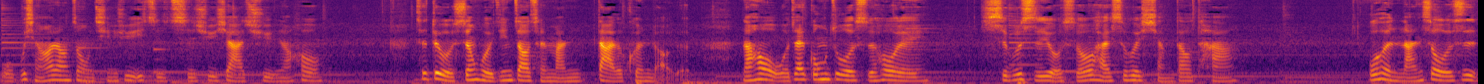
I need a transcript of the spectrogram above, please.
我不想要让这种情绪一直持续下去，然后这对我生活已经造成蛮大的困扰的。然后我在工作的时候嘞，时不时有时候还是会想到他。我很难受的是，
